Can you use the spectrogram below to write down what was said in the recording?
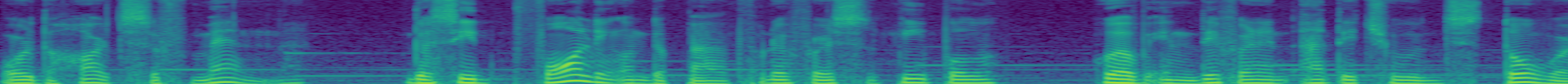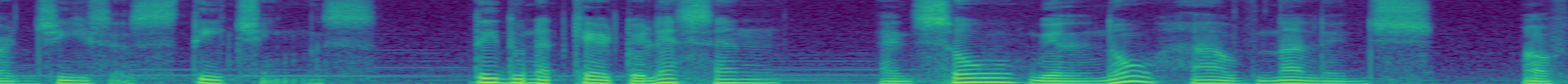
or the hearts of men. The seed falling on the path refers to people who have indifferent attitudes toward Jesus' teachings. They do not care to listen, and so will not have knowledge of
